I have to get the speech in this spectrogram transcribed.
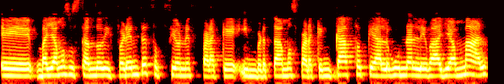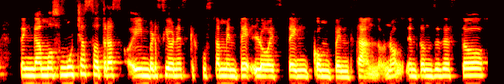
eh, vayamos buscando diferentes opciones para que invertamos, para que en caso que alguna le vaya mal, tengamos muchas otras inversiones que justamente lo estén compensando, ¿no? Entonces esto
